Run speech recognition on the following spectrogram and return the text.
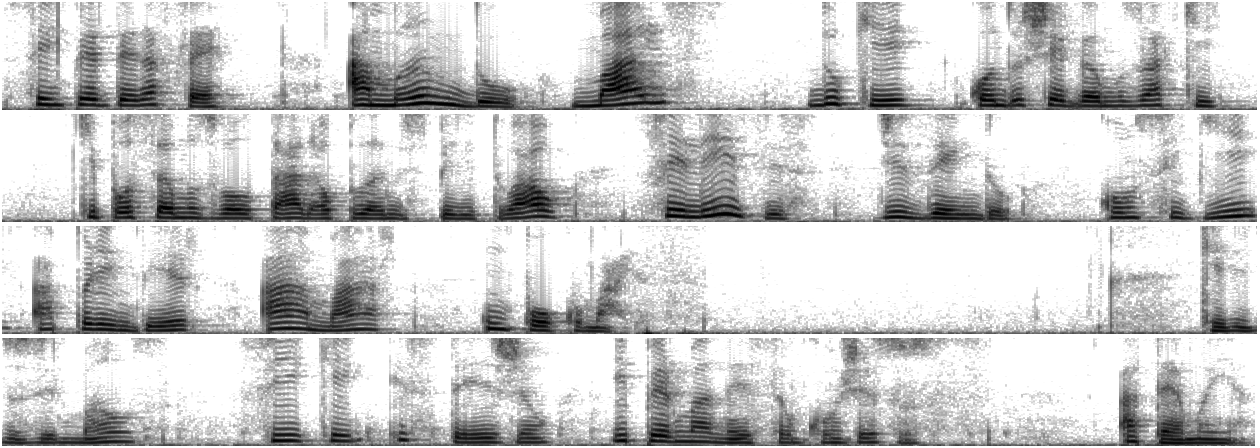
sem perder a fé, amando mais do que quando chegamos aqui, que possamos voltar ao plano espiritual felizes, dizendo: consegui aprender a amar um pouco mais. Queridos irmãos, fiquem, estejam e permaneçam com Jesus. Até amanhã.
